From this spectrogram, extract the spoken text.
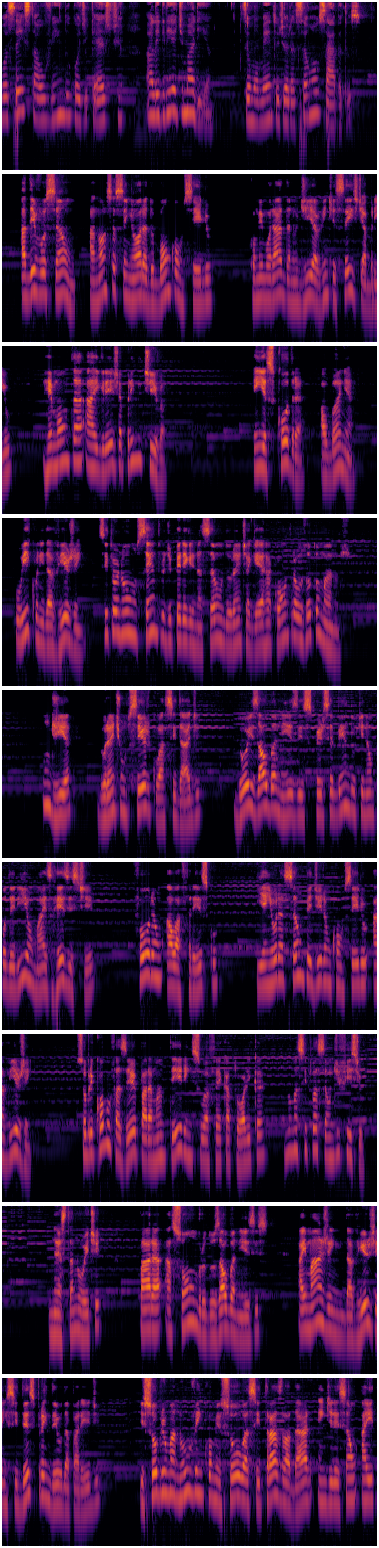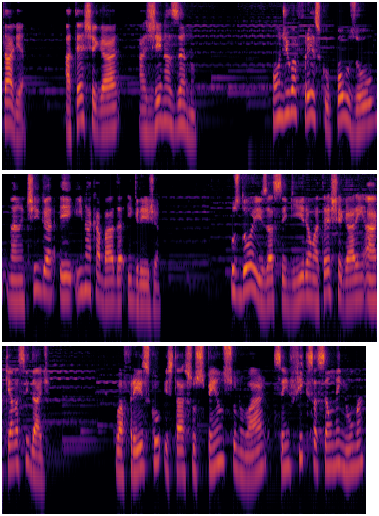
Você está ouvindo o podcast Alegria de Maria, seu momento de oração aos sábados. A devoção a Nossa Senhora do Bom Conselho, comemorada no dia 26 de abril, remonta à Igreja primitiva. Em Escodra, Albânia, o ícone da Virgem se tornou um centro de peregrinação durante a guerra contra os otomanos. Um dia, durante um cerco à cidade, dois albaneses, percebendo que não poderiam mais resistir, foram ao afresco e em oração pediram conselho à Virgem sobre como fazer para manterem sua fé católica numa situação difícil. Nesta noite, para assombro dos albaneses, a imagem da Virgem se desprendeu da parede e sobre uma nuvem começou a se trasladar em direção à Itália, até chegar a Genazzano, onde o afresco pousou na antiga e inacabada igreja. Os dois a seguiram até chegarem àquela cidade. O afresco está suspenso no ar, sem fixação nenhuma,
